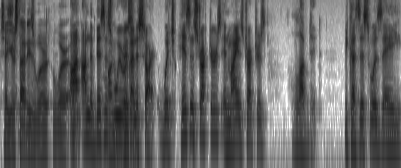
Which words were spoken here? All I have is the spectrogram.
So your studies were were on, on, on the business on we were going to start, which his instructors and my instructors loved it because this was a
